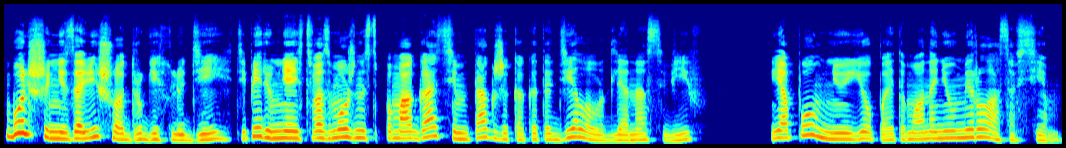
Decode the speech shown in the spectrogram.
Больше не завишу от других людей. Теперь у меня есть возможность помогать им так же, как это делала для нас Вив. Я помню ее, поэтому она не умерла совсем.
